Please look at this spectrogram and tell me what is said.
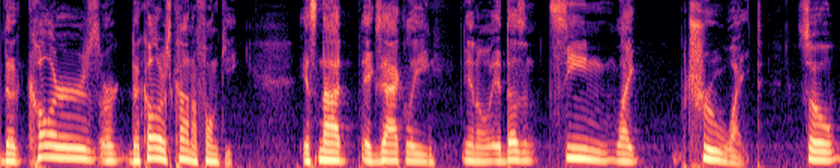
the colors are the colors kind of funky. It's not exactly, you know, it doesn't seem like true white. So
